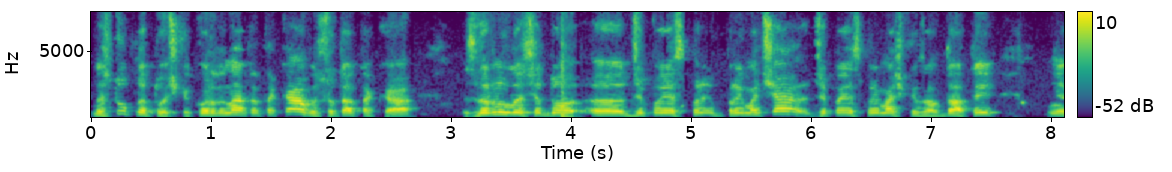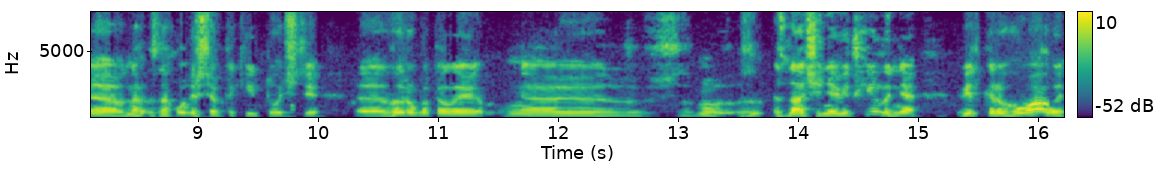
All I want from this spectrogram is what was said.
Наступна точка, координата така, висота така. Звернулася до GPS-приймача. GPS-приймач казав, да, ти знаходишся в такій точці. Е, Виробили е, ну, значення відхилення, відкоригували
